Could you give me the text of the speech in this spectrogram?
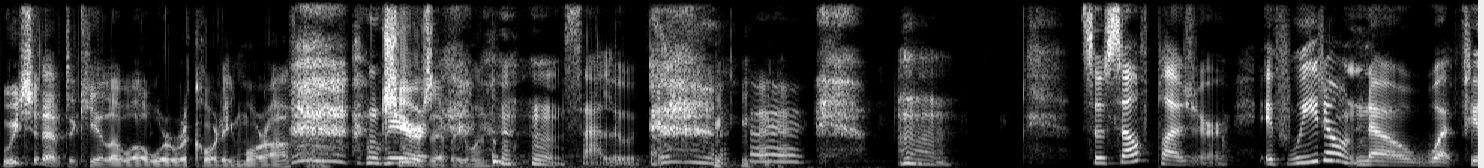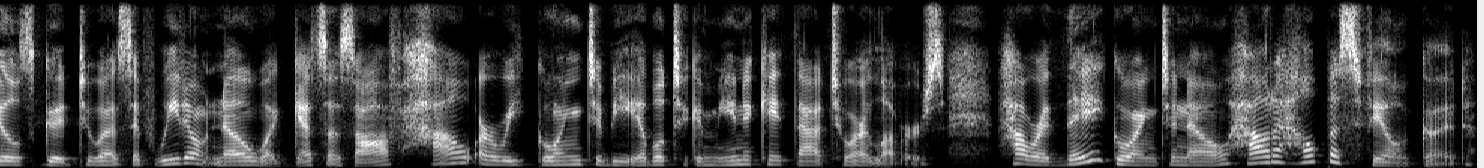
We should have tequila while we're recording more often. Cheers, everyone. Salud. Mm. So, self pleasure, if we don't know what feels good to us, if we don't know what gets us off, how are we going to be able to communicate that to our lovers? How are they going to know how to help us feel good?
